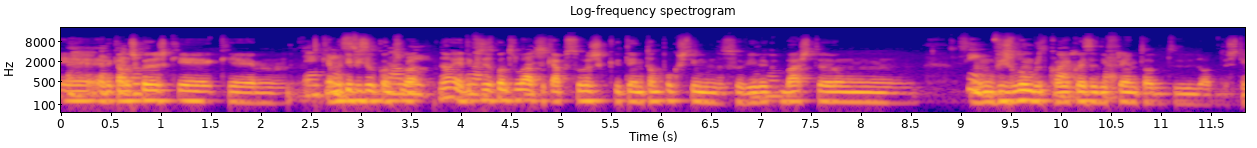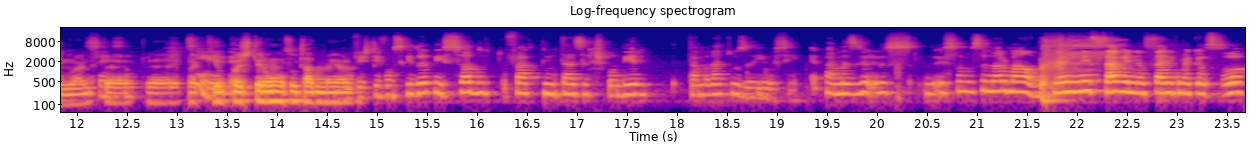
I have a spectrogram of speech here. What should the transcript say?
é, é daquelas Acaba- coisas que é, que é, É que é muito difícil de controlar. ali. Não, é difícil de controlar porque há pessoas que têm tão pouco estímulo na sua vida Uhum. que basta um, Sim. um vislumbre de qualquer Claro, coisa claro. diferente ou de, ou de estimulante Sim, para, sim. para, para aquilo eu- depois ter um resultado maior. Uma vez tive um seguidor que disse só do o facto de me estás a responder está-me a dar tusa. E eu assim, epá, mas eu, eu, sou- eu sou uma pessoa normal, nem, nem sabem, não sabem como é que eu sou,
